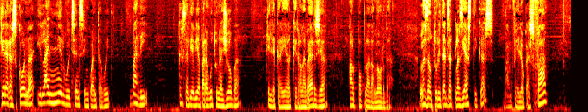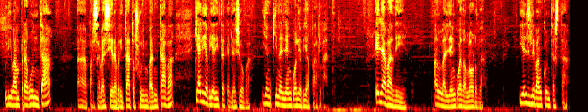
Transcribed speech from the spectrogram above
que era gascona, i l'any 1858 va dir que se li havia aparegut una jove, que ella creia que era la verge, al poble de l'Orde. Les autoritats eclesiàstiques van fer allò que es fa, li van preguntar eh, per saber si era veritat o s'ho inventava, què li havia dit aquella jove i en quina llengua li havia parlat. Ella va dir, en la llengua de l'orde. I ells li van contestar,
